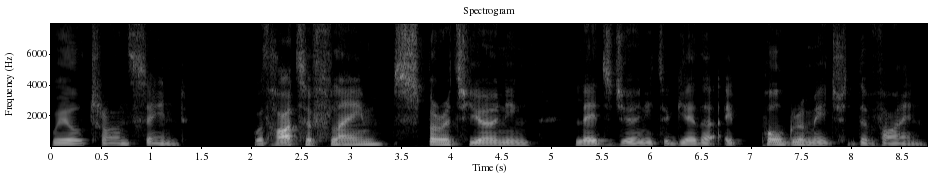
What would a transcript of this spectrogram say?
will transcend. With hearts aflame, spirits yearning, let's journey together a pilgrimage divine,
